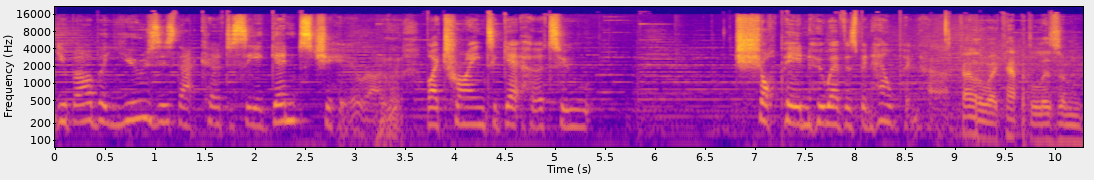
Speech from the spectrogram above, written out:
Yubaba uses that courtesy against Chihiro mm-hmm. by trying to get her to shop in whoever's been helping her. kind of the way capitalism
